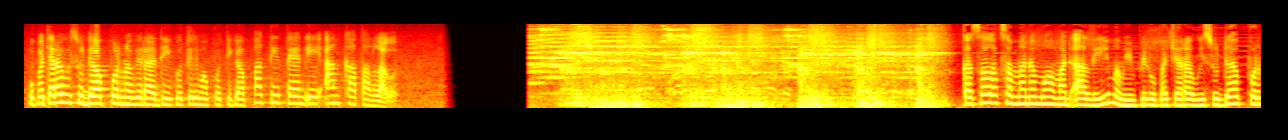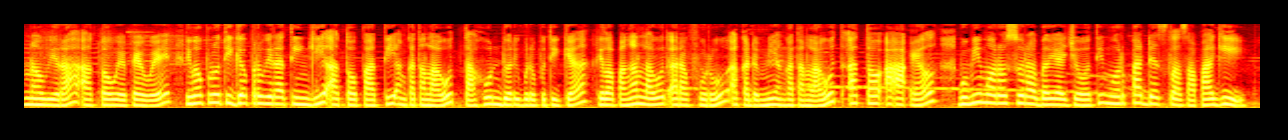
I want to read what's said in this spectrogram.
Upacara wisuda Purnawira diikuti 53 pati TNI Angkatan Laut. Kasal Laksamana Muhammad Ali memimpin upacara wisuda Purnawira atau WPW 53 Perwira Tinggi atau Pati Angkatan Laut tahun 2023 di Lapangan Laut Arafuru Akademi Angkatan Laut atau AAL Bumi Moro Surabaya Jawa Timur pada Selasa pagi.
